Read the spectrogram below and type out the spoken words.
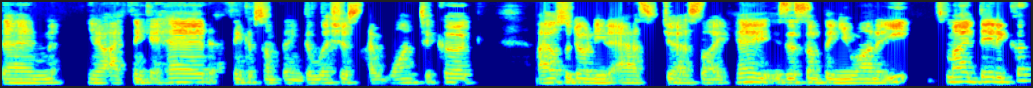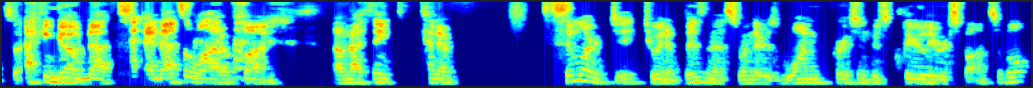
then, you know, I think ahead, I think of something delicious I want to cook. I also don't need to ask Jess like, hey, is this something you want to eat? It's my day to cook, so I can go nuts. And that's a lot of fun. Um, and I think kind of similar to, to in a business when there's one person who's clearly responsible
